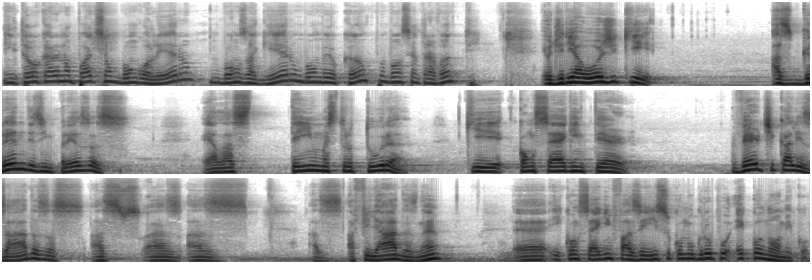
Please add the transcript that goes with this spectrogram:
Então o cara não pode ser um bom goleiro, um bom zagueiro, um bom meio-campo, um bom centroavante? Eu diria hoje que as grandes empresas elas têm uma estrutura que conseguem ter verticalizadas as, as, as, as, as afiliadas, né? É, e conseguem fazer isso como grupo econômico.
